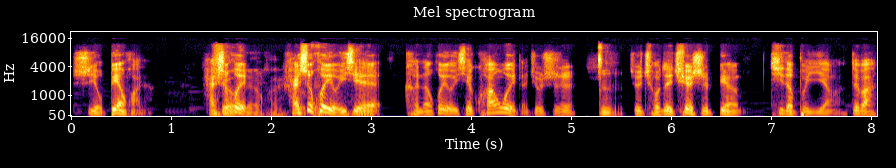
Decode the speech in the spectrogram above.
是有变化的，还是会还是会有一些可能会有一些宽慰的，就是嗯，就球队确实变踢的不一样了，对吧？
